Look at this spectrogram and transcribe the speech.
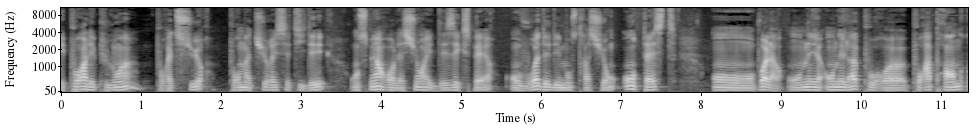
et pour aller plus loin, pour être sûr, pour maturer cette idée, on se met en relation avec des experts, on voit des démonstrations, on teste, on voilà, on est on est là pour euh, pour apprendre.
